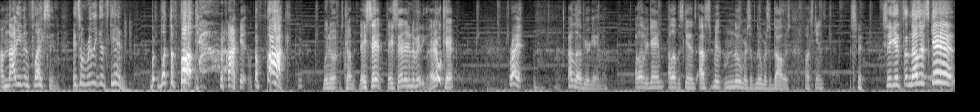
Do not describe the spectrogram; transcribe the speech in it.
I'm not even flexing. It's a really good skin. But what the fuck? what the fuck? We knew it was coming. They said they said it in the video. I don't care. Right. I love your game. Man. I love your game. I love the skins. I've spent numerous of numerous of dollars on skins. she gets another skin.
